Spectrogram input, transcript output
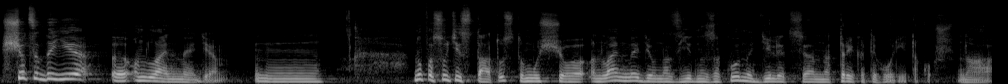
що це дає е, онлайн-медіа? Ну, по суті, статус, тому що онлайн-медіа у нас згідно закону діляться на три категорії також: на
